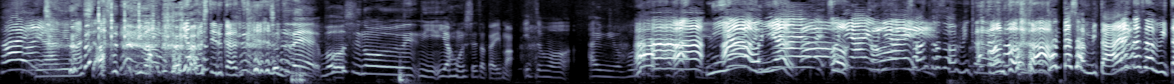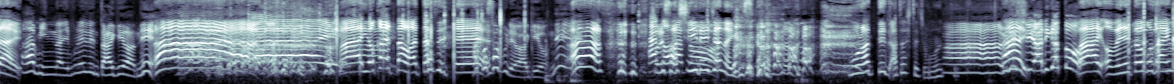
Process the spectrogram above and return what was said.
はい。選びました。今イヤホンしてるから。ちょっとね帽子の上にイヤホンしてたから今。いつもあゆみは帽子あ似合う似合う。そう。サンタさんみたい。本当だ。サンサンタさんみたい。タさんみたい。あみんなにプレゼントあげようね。あー。あーよかった渡せて。あとサブレをあげようね。それ差し入れじゃないですか。もらって私たちもらって。あー嬉しい。ありがとう。わーいおめでとうございま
